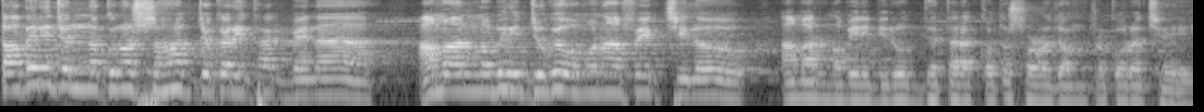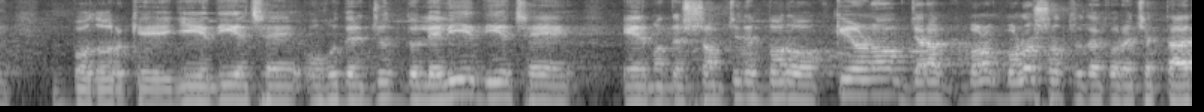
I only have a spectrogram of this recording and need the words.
তাদের জন্য কোনো সাহায্যকারী থাকবে না। আমার নবীর যুগেও মুনাফিক ছিল। আমার নবীর বিরুদ্ধে তারা কত ষড়যন্ত্র করেছে। বদরকে এগিয়ে দিয়েছে ওহুদের যুদ্ধ লেলিয়ে দিয়েছে। এর মধ্যে সবচেয়ে বড় কিরণক যারা বড় বড় শত্রুতা করেছে, তার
